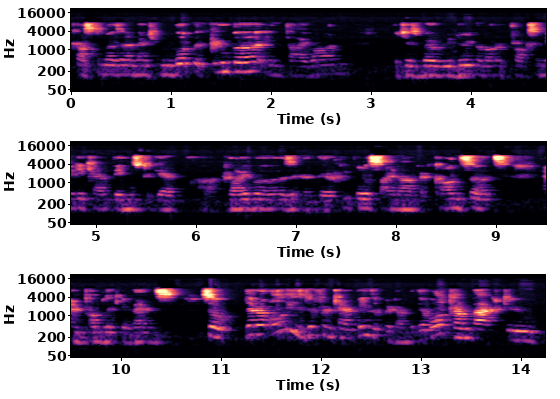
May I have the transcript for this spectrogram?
customers that I mentioned. We work with Uber in Taiwan, which is where we're doing a lot of proximity campaigns to get uh, drivers and their people to sign up at concerts and public events. So there are all these different campaigns that we've done, but they've all come back to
